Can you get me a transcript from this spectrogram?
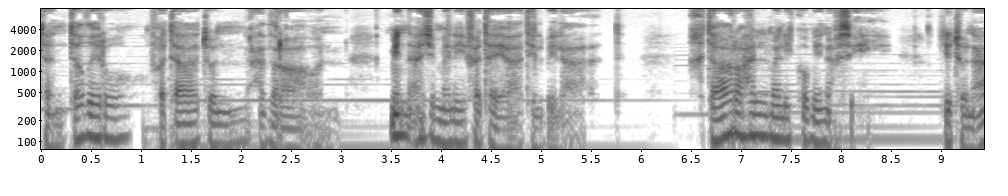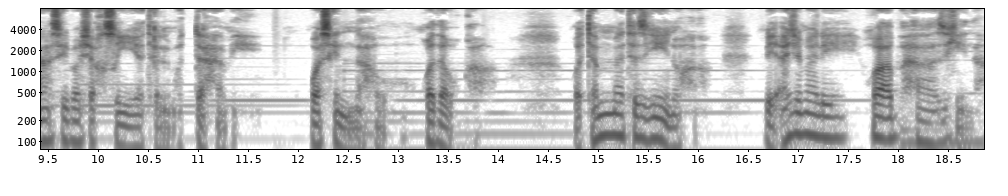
تنتظر فتاة عذراء من أجمل فتيات البلاد. اختارها الملك بنفسه. لتناسب شخصية المتهم وسنه وذوقه وتم تزيينها بأجمل وأبهى زينة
